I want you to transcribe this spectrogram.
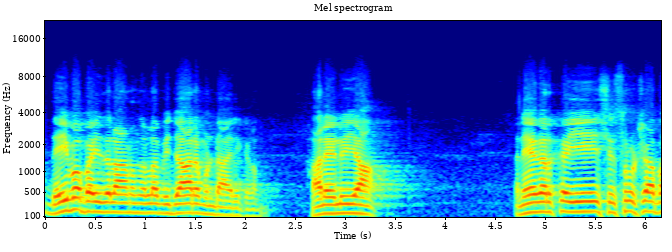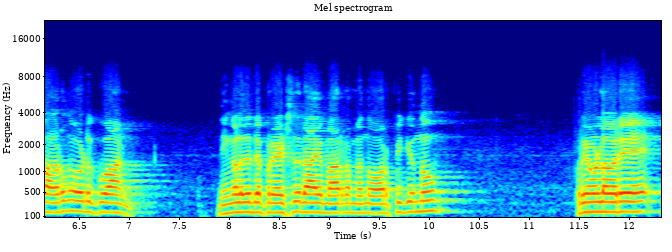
ദൈവ പൈതലാണെന്നുള്ള വിചാരമുണ്ടായിരിക്കണം. ഹാലേലുയ്യ അനേകർക്ക് ഈ ശുശ്രൂഷ പകർന്നു കൊടുക്കുവാൻ നിങ്ങളിതിന്റെ പ്രേക്ഷിതരായി മാറണമെന്ന് ഓർപ്പിക്കുന്നു. പ്രിയമുള്ളവരെ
